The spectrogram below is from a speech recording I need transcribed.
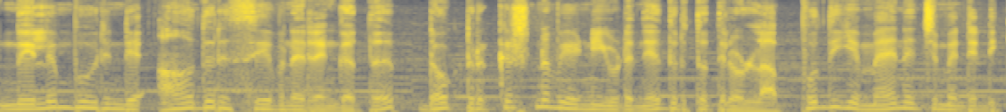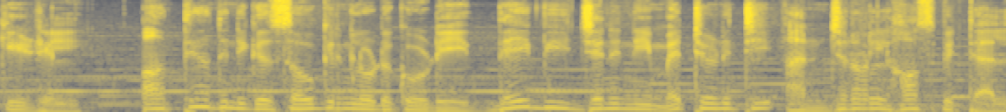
നിലമ്പൂരിന്റെ ആതുര സേവന രംഗത്ത് ഡോക്ടർ കൃഷ്ണവേണിയുടെ നേതൃത്വത്തിലുള്ള പുതിയ മാനേജ്മെന്റിന്റെ കീഴിൽ അത്യാധുനിക സൗകര്യങ്ങളോടുകൂടി Devi Janani maternity and general hospital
